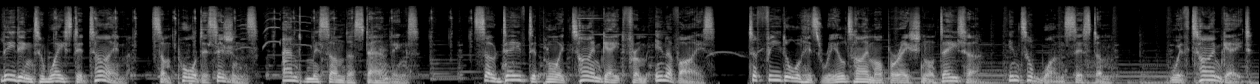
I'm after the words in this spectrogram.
leading to wasted time, some poor decisions, and misunderstandings. So Dave deployed TimeGate from Innovise to feed all his real-time operational data into one system. With TimeGate,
